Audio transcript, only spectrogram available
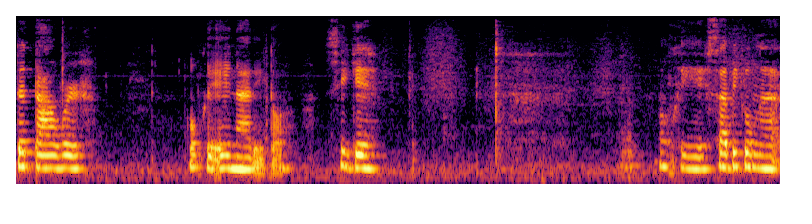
the tower. Okay, ay narito. Sige. Okay, sabi ko nga,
